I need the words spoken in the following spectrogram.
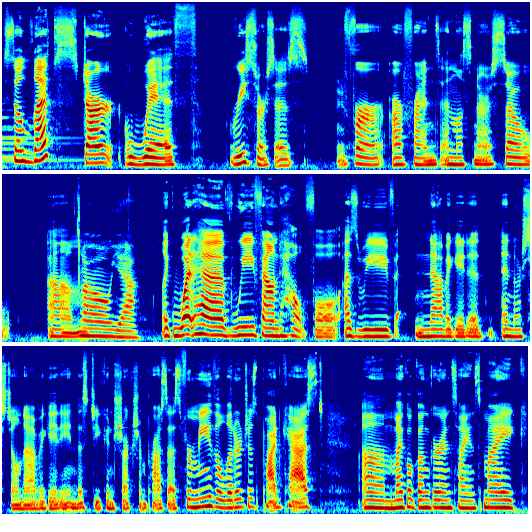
So let's start with resources for our friends and listeners. So, um, Oh, yeah. Like, what have we found helpful as we've navigated and are still navigating this deconstruction process? For me, the Liturgist podcast, um, Michael Gungor and Science Mike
